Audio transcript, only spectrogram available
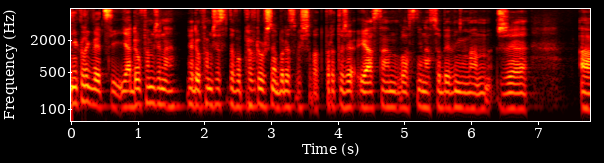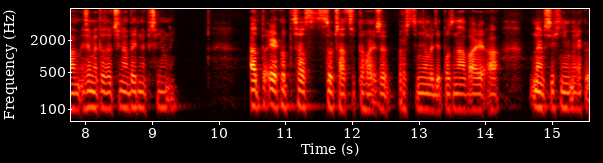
Několik věcí. Já doufám, že ne. Já doufám, že se to opravdu už nebude zvyšovat, protože já sám vlastně na sobě vnímám, že, um, že mi to začíná být nepříjemný. A to jako část, součástí toho je, že prostě mě lidi poznávají a ne všichni mě, jako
